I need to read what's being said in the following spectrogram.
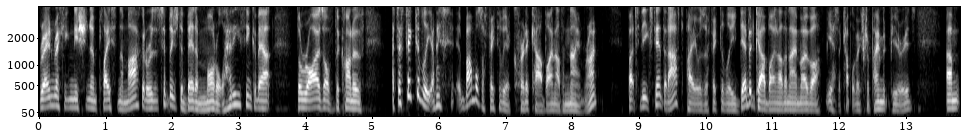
brand recognition and place in the market, or is it simply just a better model? How do you think about the rise of the kind of it's effectively, I mean, Bumble's effectively a credit card by another name, right? But to the extent that Afterpay was effectively debit card by another name over, yes, a couple of extra payment periods, um,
